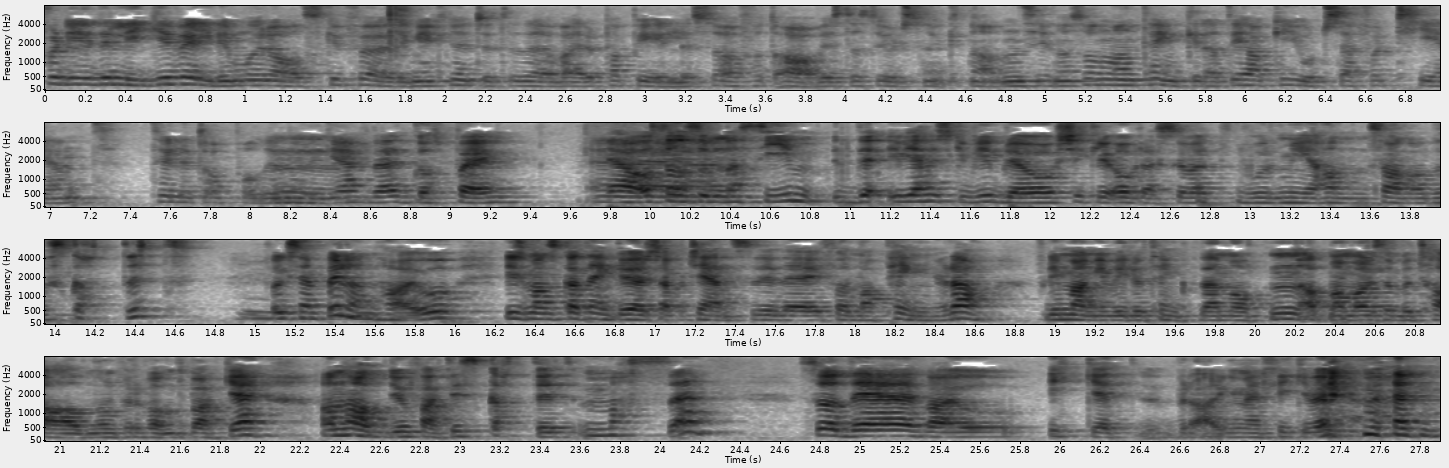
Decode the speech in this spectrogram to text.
Fordi det ligger veldig moralske føringer knyttet til det å være papirløs og ha fått avvist asylsøknaden sin og sånn. Man tenker at de har ikke gjort seg fortjent til et opphold i Mm, Norge. det er et godt poeng. Ja, og sånn som Eh, Nasim det, Jeg husker Vi ble jo skikkelig overrasket over hvor mye han sa han hadde skattet. For eksempel, han har jo, Hvis man skal tenke å gjøre seg fortjent i det i form av penger, da Fordi mange vil jo tenke på den måten at man må liksom betale noen for å få den tilbake. Han hadde jo faktisk skattet masse. Så det var jo ikke et bra argument likevel. Men,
